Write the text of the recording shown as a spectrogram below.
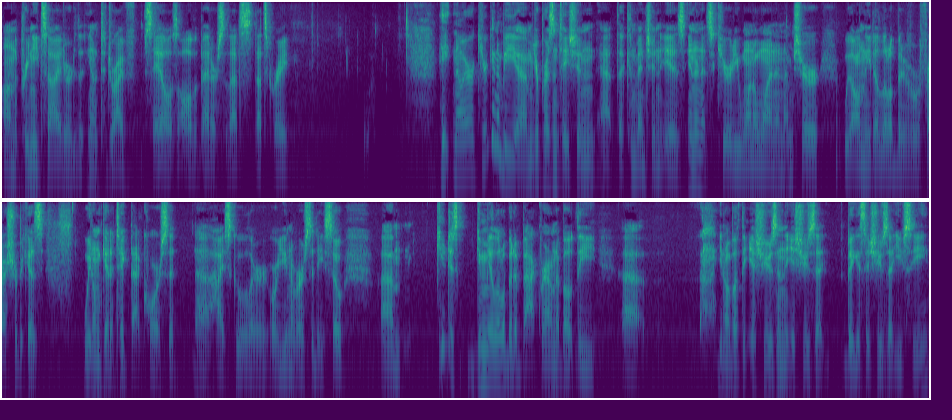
on the pre-need side or the, you know to drive sales, all the better. So that's that's great. Hey, now Eric, you're going to be um, your presentation at the convention is Internet Security 101, and I'm sure we all need a little bit of a refresher because we don't get to take that course at uh, high school or, or university. So, um, can you just give me a little bit of background about the, uh, you know, about the issues and the issues that the biggest issues that you see?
